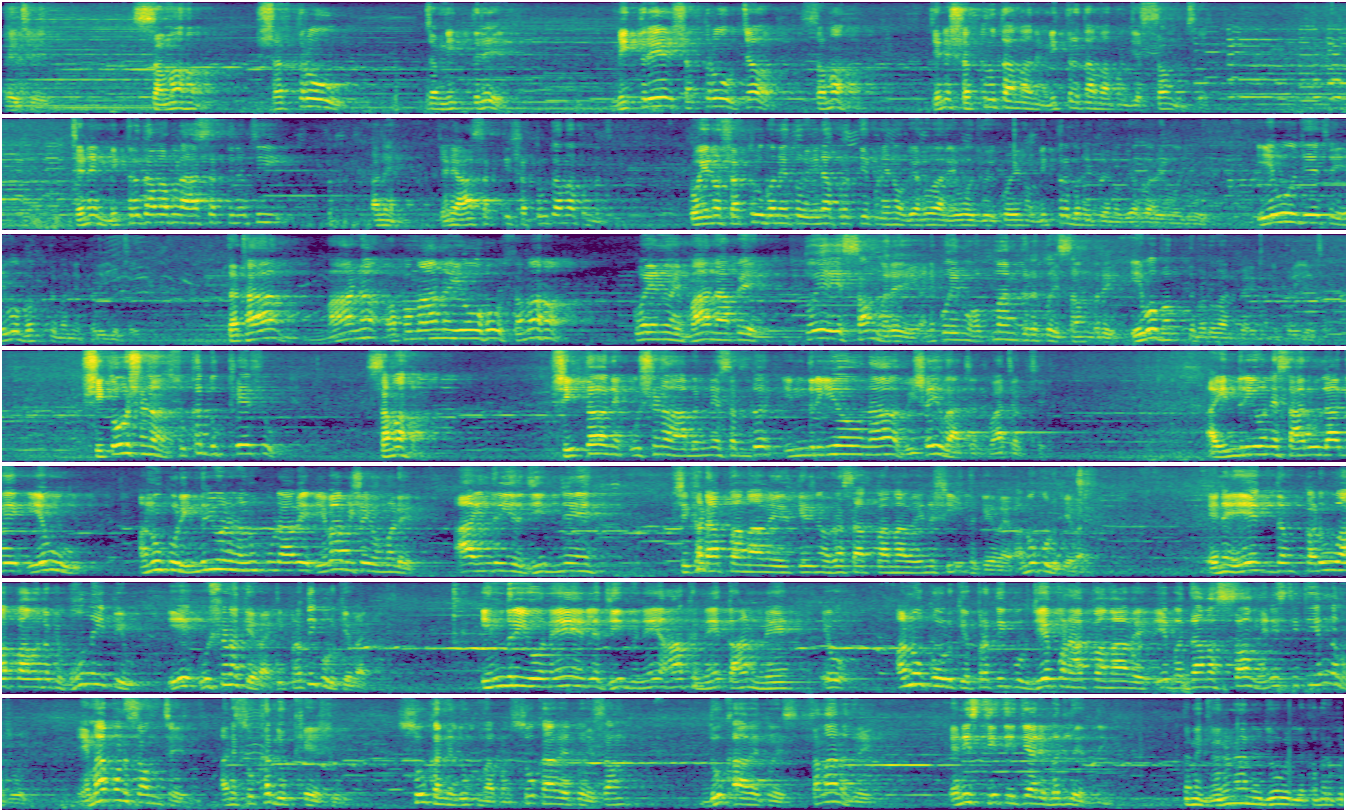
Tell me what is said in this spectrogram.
કહે છે સમઃ શત્રુ ચ મિત્રે. મિત્રે શત્રુ ચ સમઃ જેને શત્રુતામાં અને મિત્રતામાં પણ જે સમ છે, જેને મિત્રતામાં પણ આસક્તિ નથી અને જેને આસક્તિ શત્રુતામાં પણ નથી. કોઈનો શત્રુ બને તો એના પ્રત્યે પણ એનો વ્યવહાર એવો જોઈએ કોઈનો મિત્ર બને તો એનો વ્યવહાર એવો જોઈએ એવો જે છે, એવો ભક્ત મને પ્રિય છે. તથા માન અપમાનયો સમહ કોઈ એનું માન આપે તો એ સમ રહે અને કોઈ એનું અપમાન કરે તો એ સમ રહે. એવો ભક્ત ભગવાન કહે મને પ્રિય છે. શીતોષ્ણ સુખ દુઃખેશુ સમહ શીત અને ઉષ્ણ આ બંને શબ્દ ઇન્દ્રિયોના વિષય વાચક વાચક છે. આ ઇન્દ્રિયોને સારું લાગે એવું અનુકૂળ, ઇન્દ્રિયોને અનુકૂળ આવે એવા વિષયો મળે આ ઇન્દ્રિય જીભને શિખંડ આપવામાં આવે, કેરીનો રસ આપવામાં આવે, એને શીત કહેવાય, અનુકૂળ કહેવાય. એને એકદમ કડવું આપવામાં તો કે હું નહીં પીવું, એ ઉષ્ણ કહેવાય, એ પ્રતિકૂળ કહેવાય. ઇન્દ્રિયોને એટલે જીભને, આંખને, કાનને, એવું અનુકૂળ કે પ્રતિકૂળ જે પણ આપવામાં આવે, એ બધામાં સમ, એની સ્થિતિ એમનેમ જ હોય. એમાં પણ સમ છે. અને સુખ દુઃખે શું? સુખ અને દુઃખમાં પણ સુખ આવે તો એ સમ. દુઃખ આવે તો એ સમાન જ રહે. એની સ્થિતિ ત્યારે બદલે જ નહીં. તમે ઝરણાને જોવો એટલે ખબર પડે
